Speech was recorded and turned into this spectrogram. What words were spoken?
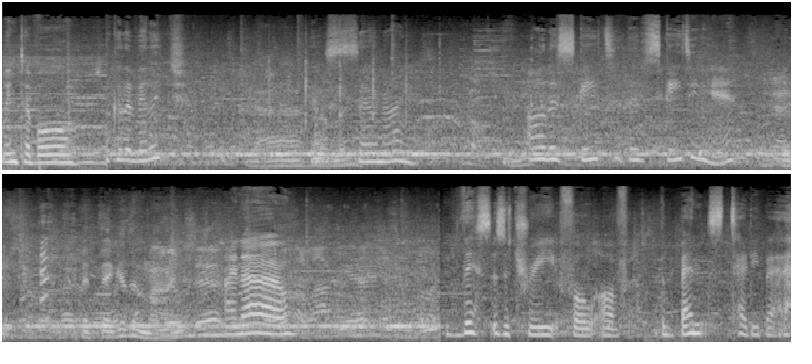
Winter Ball. Look at the village. Yeah, It's so nice. Oh, there's skate. There's skating here. A bit bigger than mine. I know. This is a tree full of the Bent's teddy bear.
